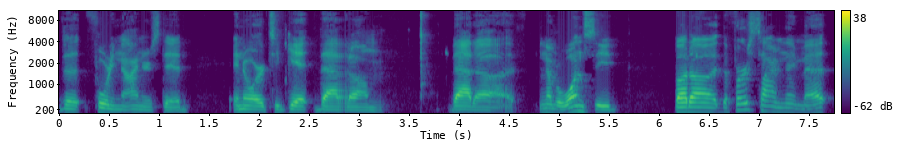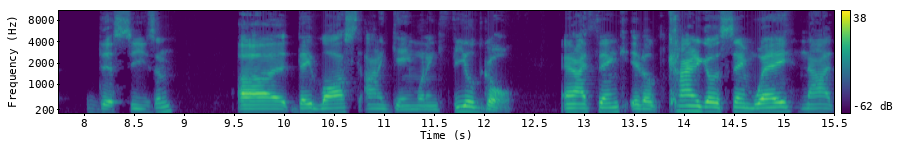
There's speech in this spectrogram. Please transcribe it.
the 49ers did in order to get that um that uh number one seed. But uh the first time they met, this season. Uh, they lost on a game winning field goal. And I think it'll kind of go the same way. Not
